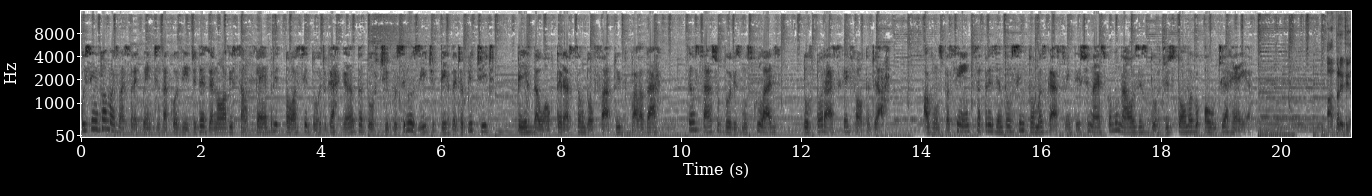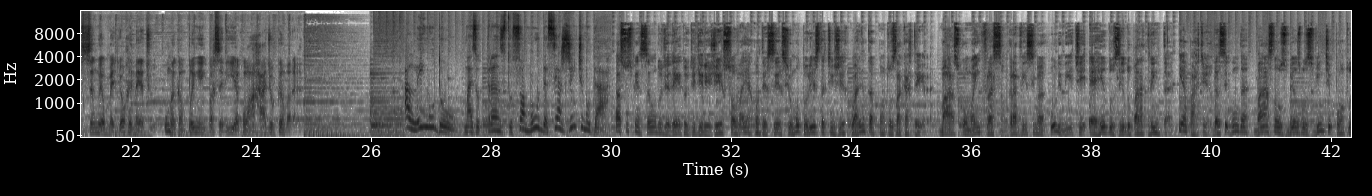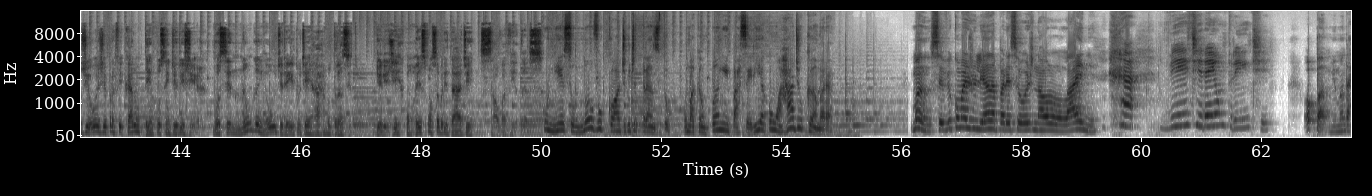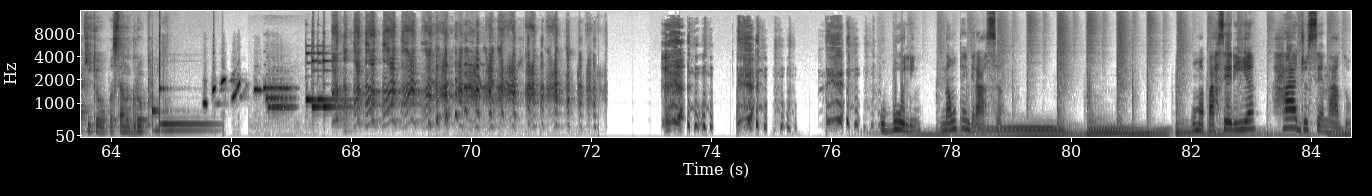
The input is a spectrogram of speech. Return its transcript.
Os sintomas mais frequentes da Covid-19 são febre, tosse, dor de garganta, dor tipo sinusite, perda de apetite, perda ou alteração do olfato e do paladar, cansaço, dores musculares, dor torácica e falta de ar. Alguns pacientes apresentam sintomas gastrointestinais como náuseas, dor de estômago ou diarreia. A prevenção é o melhor remédio. Uma campanha em parceria com a Rádio Câmara. A lei mudou, mas o trânsito só muda se a gente mudar. A suspensão do direito de dirigir só vai acontecer se o motorista atingir 40 pontos na carteira. Mas com uma infração gravíssima, o limite é reduzido para 30. E a partir da segunda, bastam os mesmos 20 pontos de hoje para ficar um tempo sem dirigir. Você não ganhou o direito de errar no trânsito. Dirigir com responsabilidade salva vidas. Conheça o novo Código de Trânsito, uma campanha em parceria com a Rádio Câmara. Mano, você viu como a Juliana apareceu hoje na aula online? Vi, tirei um print. Opa, me manda aqui que eu vou postar no grupo. O bullying não tem graça. Uma parceria Rádio Senado.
